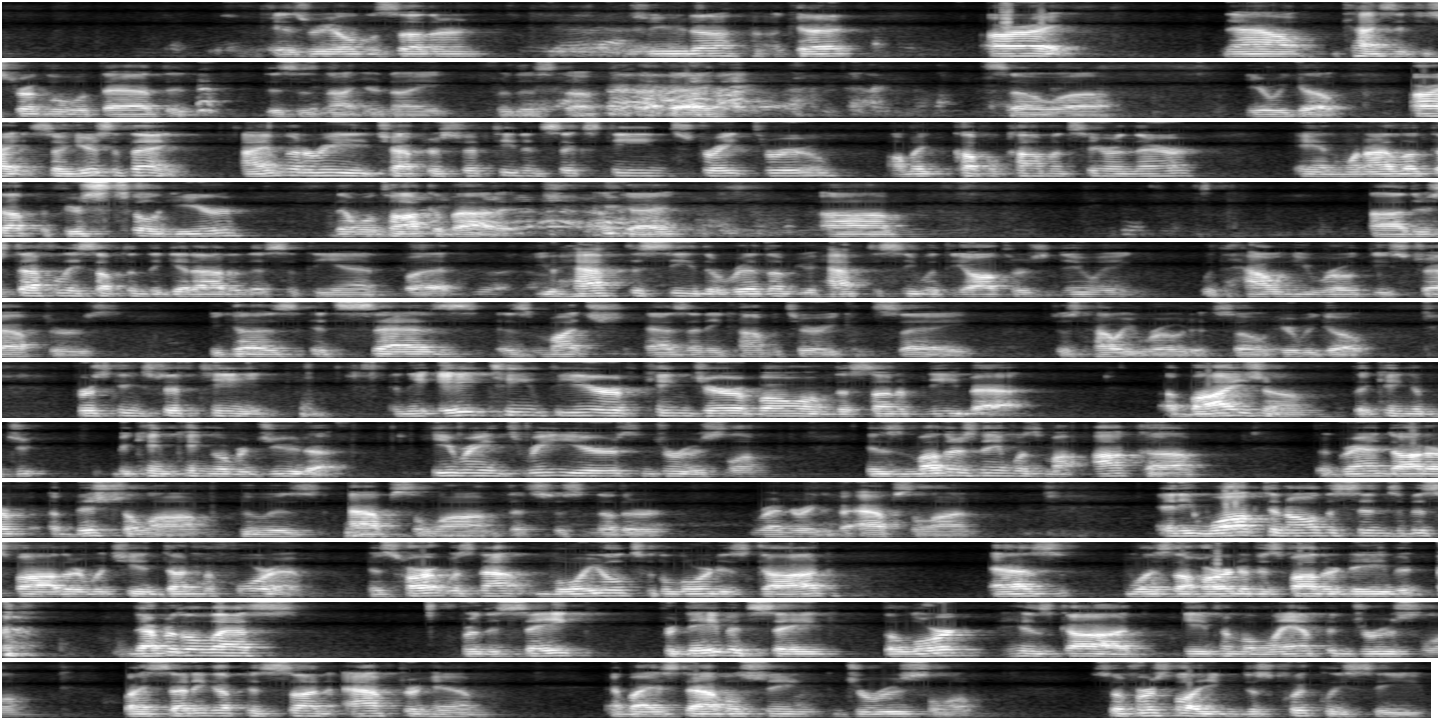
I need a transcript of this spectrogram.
Israel, the southern Judah. Okay. All right. Now, guys, if you struggle with that, then this is not your night for this stuff. Okay. So uh, here we go. All right. So here's the thing. I'm going to read chapters 15 and 16 straight through. I'll make a couple comments here and there. And when I look up, if you're still here, then we'll talk about it. Okay. Um, uh, there's definitely something to get out of this at the end, but you have to see the rhythm. You have to see what the author's doing with how he wrote these chapters because it says as much as any commentary can say just how he wrote it. So here we go. 1 Kings 15. In the 18th year of King Jeroboam, the son of Nebat, Abijam, the king of Ju- became king over Judah. He reigned three years in Jerusalem. His mother's name was Maacah, the granddaughter of Abishalom, who is Absalom. That's just another rendering of Absalom. And he walked in all the sins of his father, which he had done before him. His heart was not loyal to the Lord his God, as was the heart of his father David. Nevertheless, for the sake, for David's sake, the Lord his God gave him a lamp in Jerusalem by setting up his son after him and by establishing Jerusalem. So, first of all, you can just quickly see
